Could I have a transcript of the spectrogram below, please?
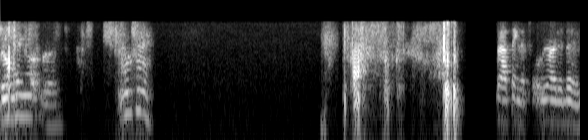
Don't hang up, bro. Okay. But I think that's what we are to do.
